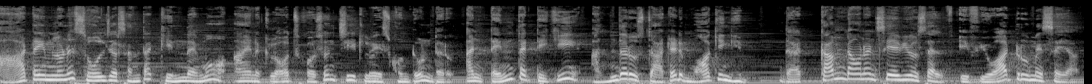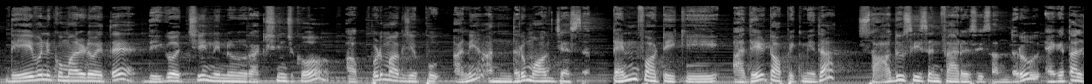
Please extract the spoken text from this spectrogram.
ఆ టైంలోనే సోల్జర్స్ అంతా కిందేమో ఆయన క్లాత్స్ కోసం చీట్లు వేసుకుంటూ ఉంటారు. అండ్ టెన్ థర్టీకి అందరూ started mocking him that come down and save yourself if you are true Messiah దేవుని కుమారుడు అయితే దిగొచ్చి వచ్చి నిన్ను రక్షించుకో. అప్పుడు మాకు చెప్పు అని అందరూ మాక్ చేస్తారు. టెన్ ఫార్టీకి అదే టాపిక్ మీద సాధు సీసన్ ఫారసీస్ అందరూ ఎగతాలు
